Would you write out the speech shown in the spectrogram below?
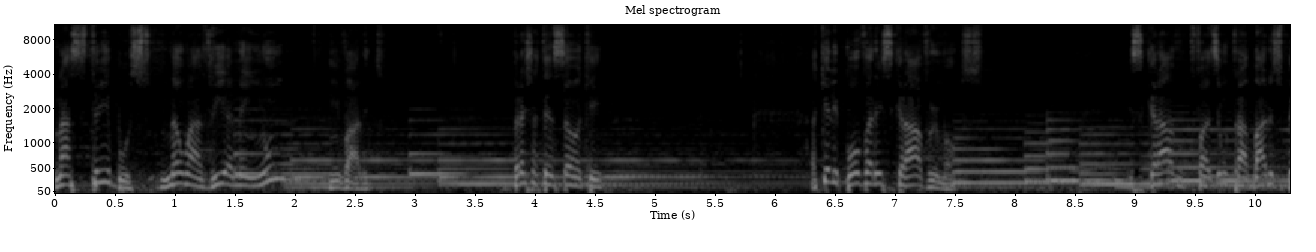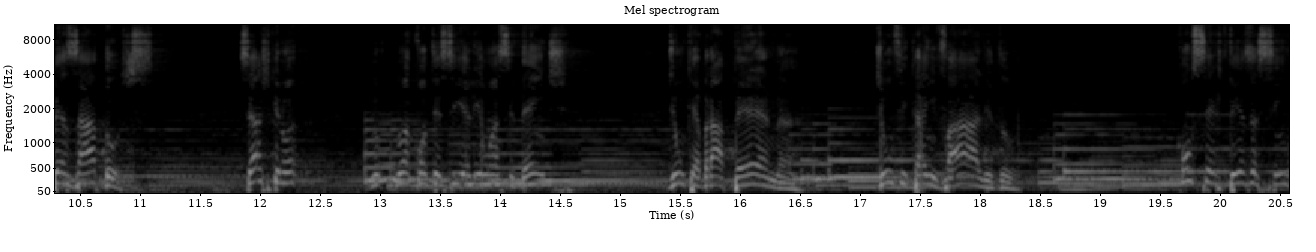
nas tribos não havia nenhum inválido. Preste atenção aqui. Aquele povo era escravo, irmãos. Escravo faziam trabalhos pesados. Você acha que não, não, não acontecia ali um acidente? De um quebrar a perna, de um ficar inválido? Com certeza sim.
